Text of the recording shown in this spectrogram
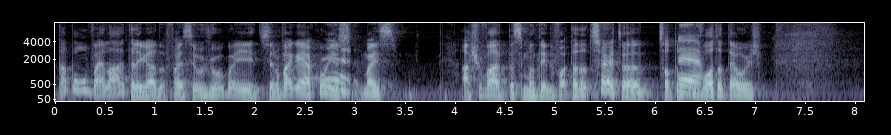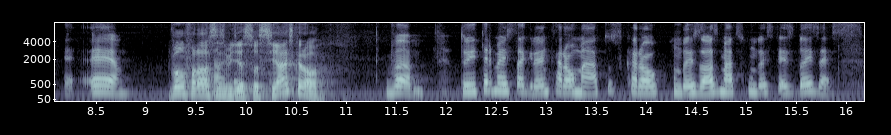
tá bom, vai lá, tá ligado? Faz seu jogo aí. Você não vai ganhar com é. isso, mas acho válido, tá se mantendo. Tá dando certo, só todo é. mundo vota até hoje. É. é. Vamos falar nossas mídias sociais, Carol? Vamos. Twitter, meu Instagram, Carol Matos, Carol com dois Os, Matos com dois T's e dois S.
